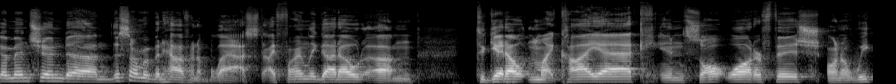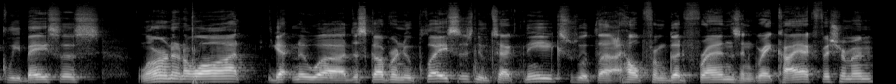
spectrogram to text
I mentioned, um, this summer I've been having a blast. I finally got out um, to get out in my kayak and saltwater fish on a weekly basis, learning a lot getting to uh, discover new places, new techniques with uh, help from good friends and great kayak fishermen.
